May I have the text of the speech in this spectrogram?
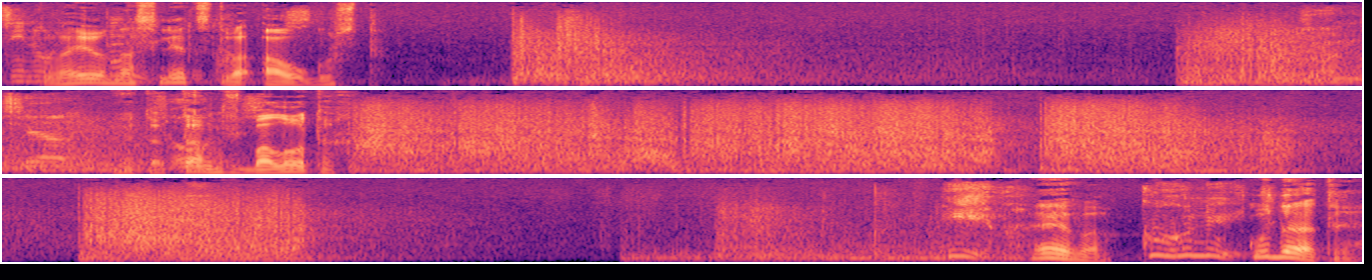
Твое наследство, Аугуст, Это там, в болотах. Эва, куда ты?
